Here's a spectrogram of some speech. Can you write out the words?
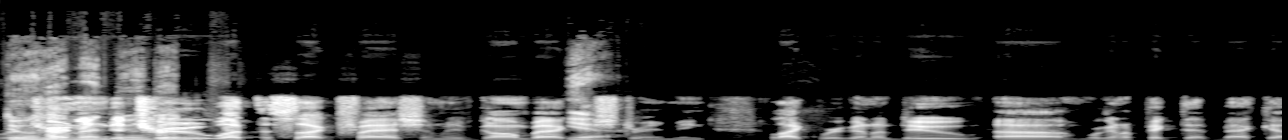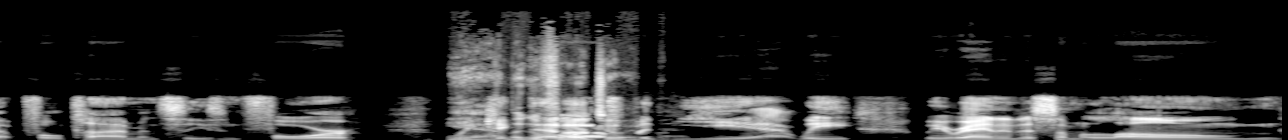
doing good, returning man, to true good. what the suck fashion. We've gone back Yeah. to streaming, like we're gonna do. Uh, we're gonna pick that back up full time in season four. We yeah, kicked that off, to it. but yeah, we we ran into some long,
